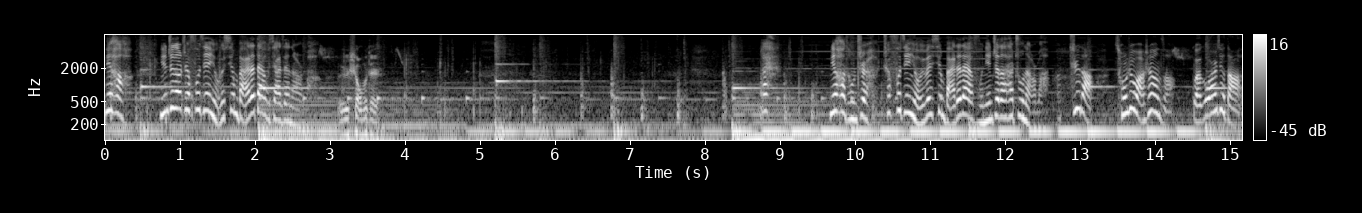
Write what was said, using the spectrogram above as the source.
您好，您知道这附近有个姓白的大夫家在哪儿吗？呃，晓不得。哎，您好，同志，这附近有一位姓白的大夫，您知道他住哪儿吗？知道，从这往上走，拐个弯就到了。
